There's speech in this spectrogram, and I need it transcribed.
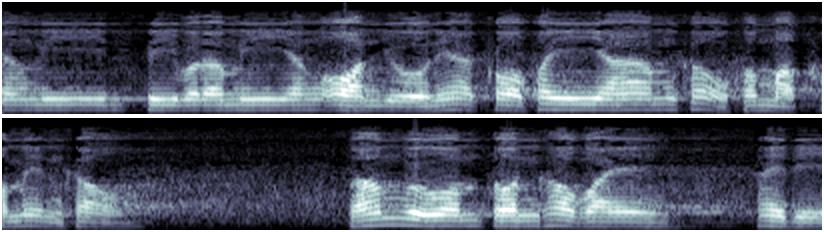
ยังมีอินทรีบารมียังอ่อนอยู่เนี่ย ก็พยายามเข้าขมักเขม้นเข้าสำรวมตนเข้าไปให้ดี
